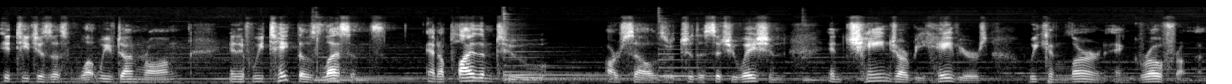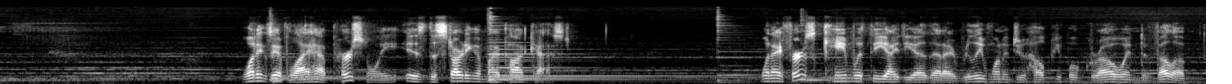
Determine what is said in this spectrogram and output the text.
It teaches us what we've done wrong, and if we take those lessons and apply them to ourselves or to the situation and change our behaviors, we can learn and grow from them. One example I have personally is the starting of my podcast. When I first came with the idea that I really wanted to help people grow and develop,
